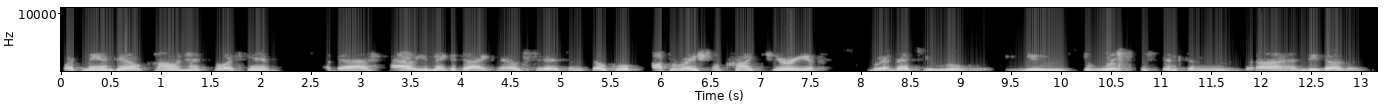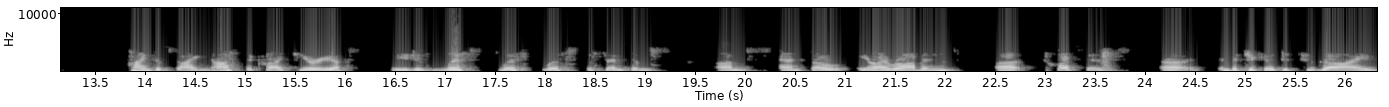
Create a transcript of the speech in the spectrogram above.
what Mandel Cohen had taught him about how you make a diagnosis and so-called operational criteria where, that you will use to list the symptoms, uh, and these are the kinds of diagnostic criteria you just list, list, list the symptoms. Um, and so Eli Robins uh, taught this uh, in particular to two guys,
